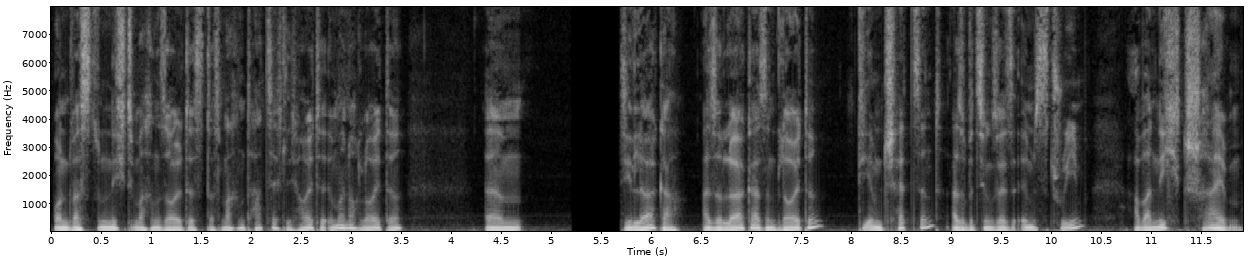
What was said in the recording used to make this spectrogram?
Und was du nicht machen solltest, das machen tatsächlich heute immer noch Leute, ähm, die Lurker. Also Lurker sind Leute, die im Chat sind, also beziehungsweise im Stream, aber nicht schreiben.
